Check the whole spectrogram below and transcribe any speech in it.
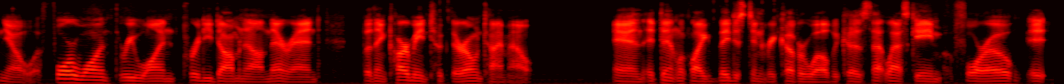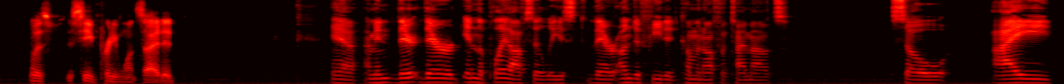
you know a four one, three one, pretty dominant on their end. But then Karmine took their own timeout, and it didn't look like they just didn't recover well because that last game 4-0, it was it seemed pretty one sided. Yeah, I mean they're they're in the playoffs at least. They're undefeated coming off of timeouts. So, I,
